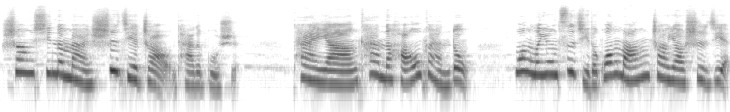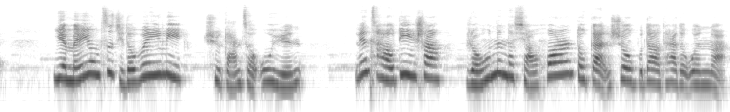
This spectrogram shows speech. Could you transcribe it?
伤心的满世界找它的故事。太阳看得好感动，忘了用自己的光芒照耀世界，也没用自己的威力去赶走乌云，连草地上柔嫩的小花都感受不到它的温暖。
